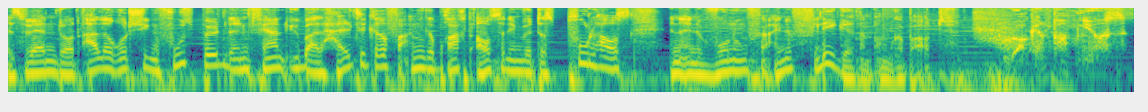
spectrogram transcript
Es werden dort alle rutschigen Fußböden entfernt, überall Haltegriffe angebracht. Außerdem wird das Poolhaus in eine Wohnung für eine Pflegerin umgebaut. Rock and Pop News.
